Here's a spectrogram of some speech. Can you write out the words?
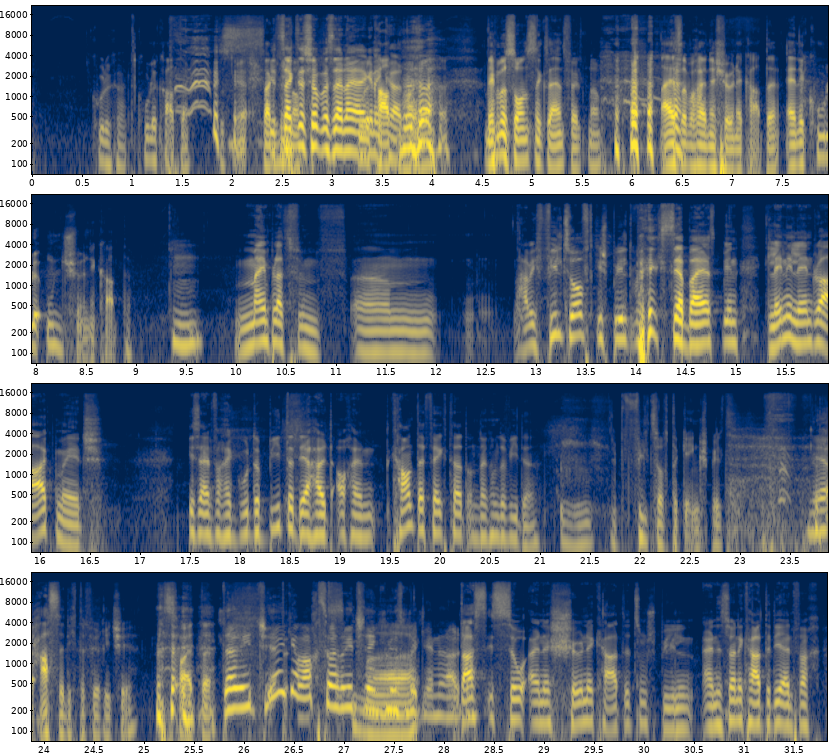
Coole Karte. coole Karte. Das sag Jetzt sagt er schon bei seiner eigenen Karte. ja. Wenn mir sonst nichts einfällt. Ne? Nein, ist einfach eine schöne Karte. Eine coole, unschöne Karte. Hm. Mein Platz 5. Ähm, Habe ich viel zu oft gespielt, weil ich sehr biased bin. Glenny Landra Archmage. Ist einfach ein guter Beater, der halt auch einen Counter-Effekt hat und dann kommt er wieder. Ich habe viel zu oft dagegen gespielt. Ja. Ich hasse dich dafür, Richie. Bis heute. Der Rich, ja, ich habe auch so einen Rich denken müssen bei kleinen Alter. Das ist so eine schöne Karte zum Spielen. Eine so eine Karte, die einfach,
